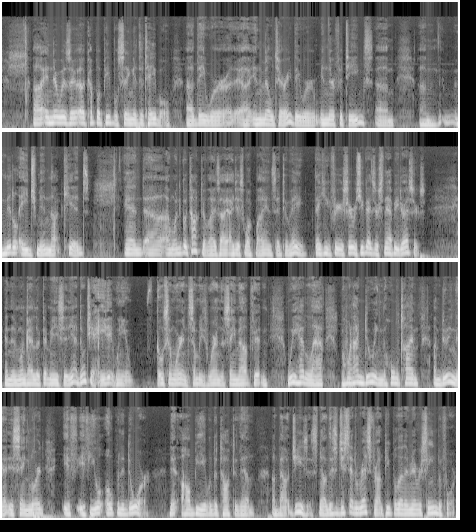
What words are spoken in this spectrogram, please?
uh, and there was a, a, couple of people sitting at the table. Uh, they were in the military. They were in their fatigues. Um, um, middle-aged men, not kids, and uh, I wanted to go talk to him. I, I just walked by and said to him, "Hey, thank you for your service. You guys are snappy dressers." And then one guy looked at me. and He said, "Yeah, don't you hate it when you go somewhere and somebody's wearing the same outfit?" And we had a laugh. But what I'm doing the whole time I'm doing that is saying, "Lord, if if you'll open a door, then I'll be able to talk to them." About Jesus. Now, this is just at a restaurant, people that I've never seen before.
